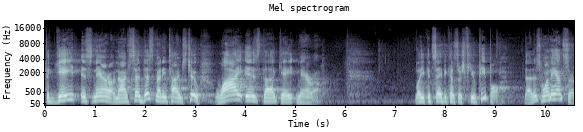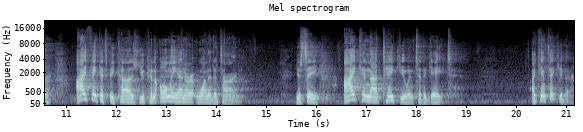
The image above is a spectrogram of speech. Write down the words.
The gate is narrow. Now, I've said this many times too. Why is the gate narrow? Well, you could say because there's few people. That is one answer. I think it's because you can only enter it one at a time. You see, I cannot take you into the gate. I can't take you there.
